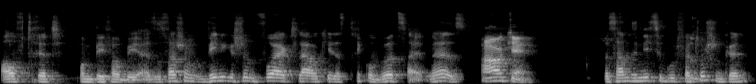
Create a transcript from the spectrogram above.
Auftritt vom BVB. Also es war schon wenige Stunden vorher klar, okay, das Trikot wird es halt. Ne? Das, ah, okay. Das haben sie nicht so gut vertuschen können.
